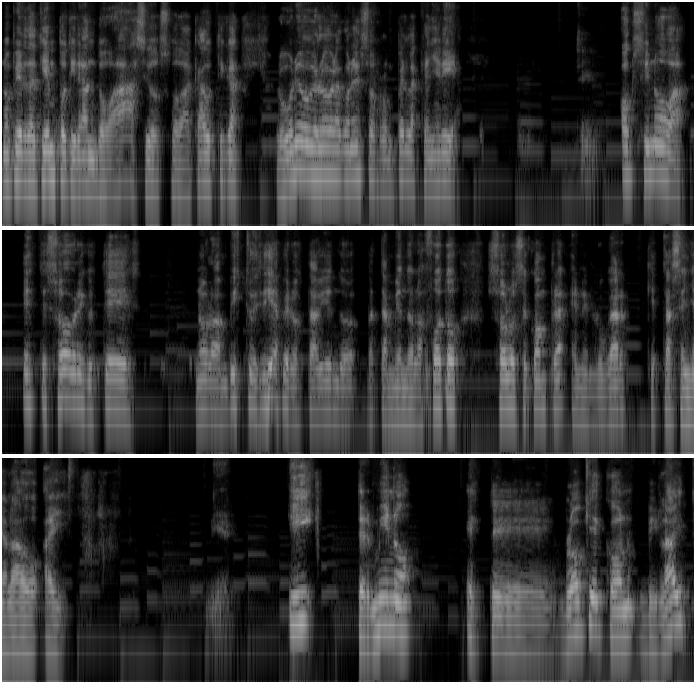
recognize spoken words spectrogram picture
No pierda tiempo tirando ácido, soda cáustica. Lo único que logra con eso es romper las cañerías. Oxinova, este sobre que ustedes no lo han visto hoy día, pero está viendo, están viendo la foto, solo se compra en el lugar que está señalado ahí. Bien. Y termino este bloque con V-Light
